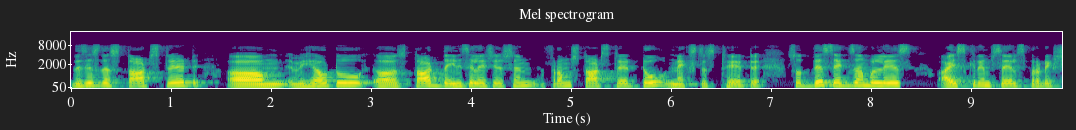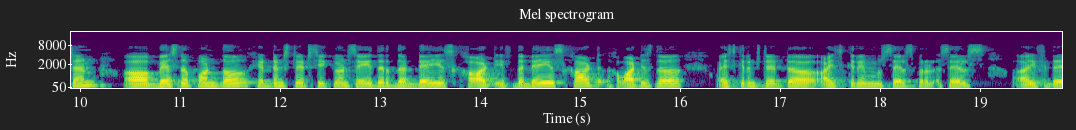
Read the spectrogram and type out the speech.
this is the start state um, we have to uh, start the initialization from start state to next state. So this example is ice cream sales prediction uh, based upon the hidden state sequence either the day is hot if the day is hot what is the ice cream state uh, ice cream sales sales uh, if the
